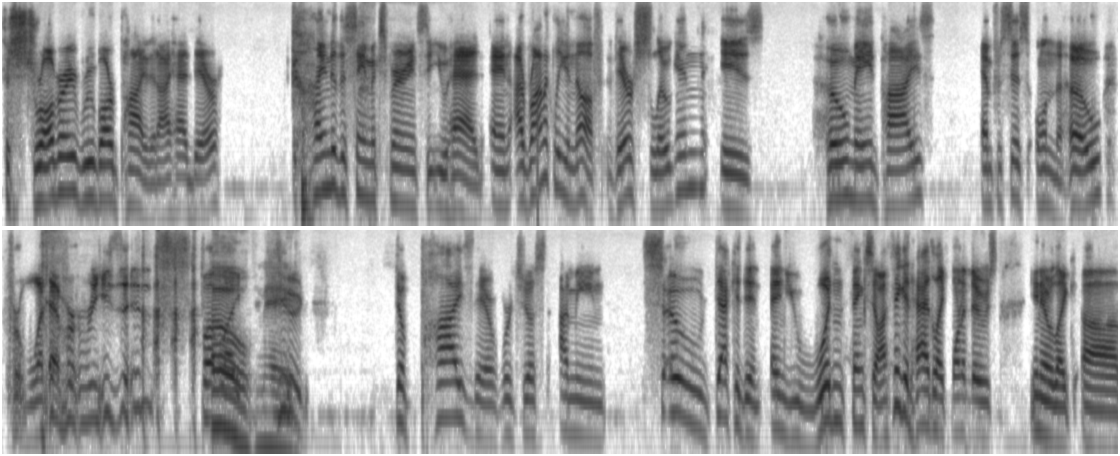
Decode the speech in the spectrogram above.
The strawberry rhubarb pie that I had there, kind of the same experience that you had. And ironically enough, their slogan is homemade pies emphasis on the hoe for whatever reason. But oh like, man, dude, the pies there were just, I mean, so decadent, and you wouldn't think so. I think it had like one of those, you know, like uh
